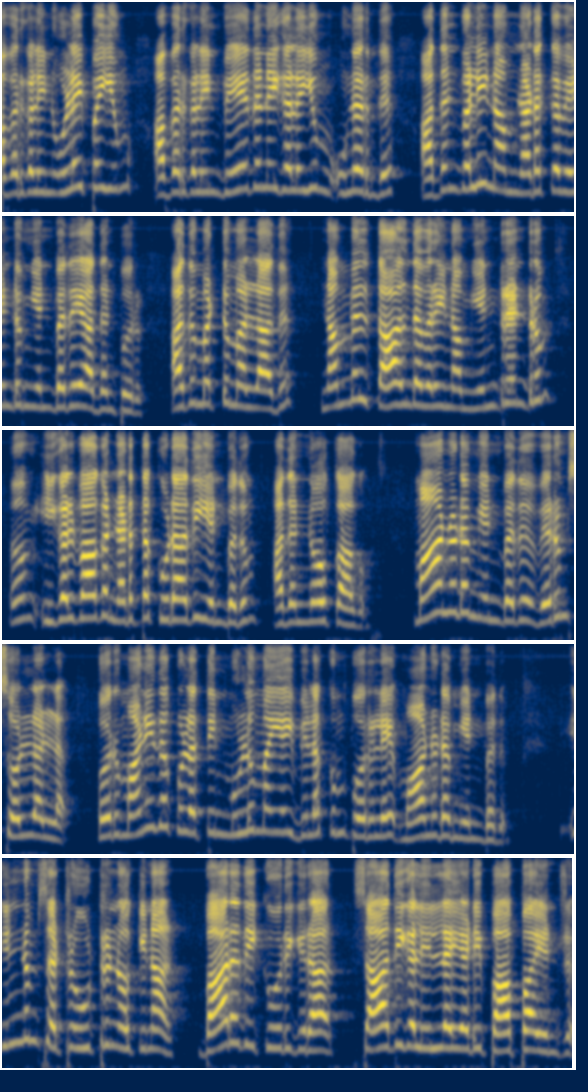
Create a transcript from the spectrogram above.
அவர்களின் உழைப்பையும் அவர்களின் வேதனைகளையும் உணர்ந்து அதன் வழி நாம் நடக்க வேண்டும் என்பதே அதன் பொருள். அது மட்டுமல்லாது நம்மில் தாழ்ந்தவரை நாம் என்றென்றும் இகழ்வாக நடத்தக்கூடாது என்பதும் அதன் நோக்காகும். மானுடம் என்பது வெறும் சொல்லல்ல. ஒரு மனித குலத்தின் முழுமையை விளக்கும் பொருளே மானுடம் என்பது. இன்னும் சற்று உற்று நோக்கினால் பாரதி கூறுகிறார் சாதிகள் இல்லையடி பாப்பா என்று.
